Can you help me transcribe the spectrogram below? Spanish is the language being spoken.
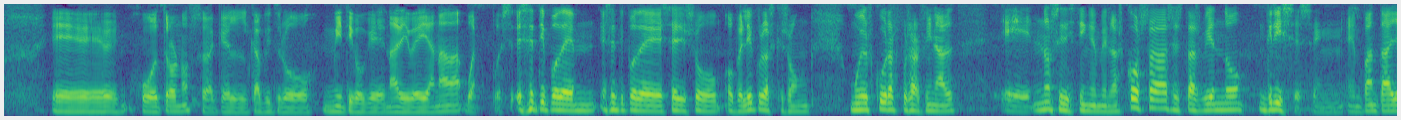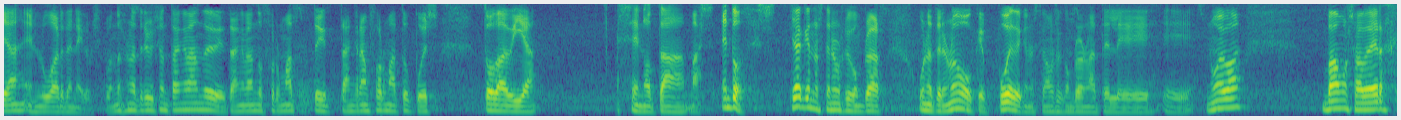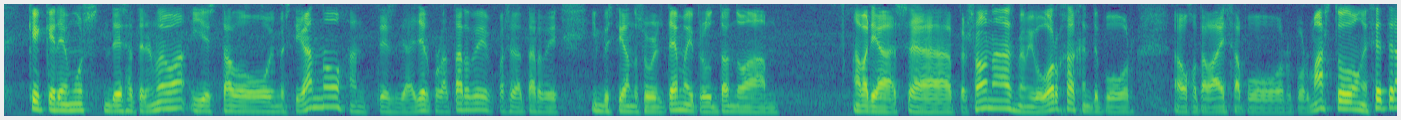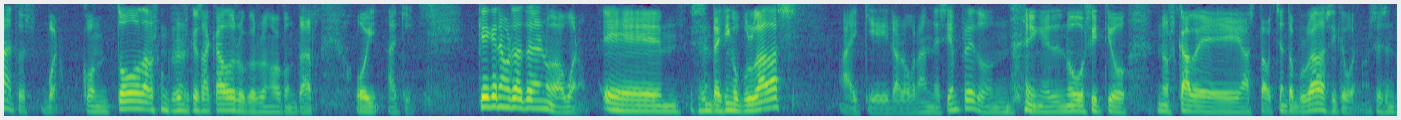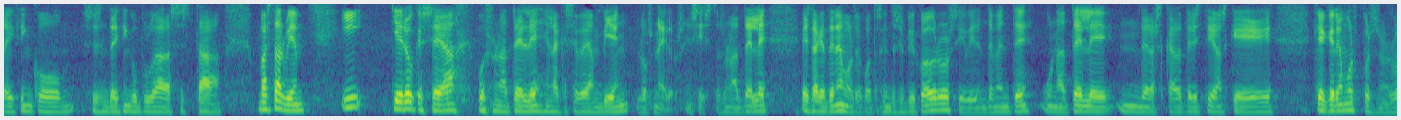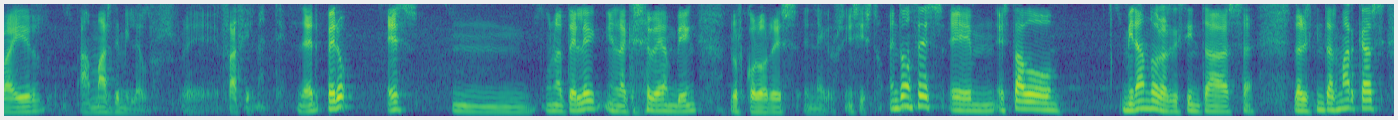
eh, Juego de Tronos, aquel capítulo mítico que nadie veía nada. Bueno, pues ese tipo de, ese tipo de series o, películas que son muy oscuras, pues al final eh, no se distinguen bien las cosas, estás viendo grises en, pantalla en lugar de negros. Cuando es una televisión tan grande, de tan, grande formato, de tan gran formato, pues todavía se nota más. Entonces, ya que nos tenemos que comprar una tele nueva, o que puede que nos tengamos que comprar una tele eh, nueva, vamos a ver qué queremos de esa tele nueva y he estado investigando antes de ayer por la tarde, pasé la tarde investigando sobre el tema y preguntando a, varias eh, personas, mi amigo Borja, gente por OJ Baeza por, por Mastodon, etc. Entonces, bueno, con todas las conclusiones que he sacado es lo que os vengo a contar hoy aquí. ¿Qué queremos de la tele nueva? Bueno, 65 eh, pulgadas, hay que ir a lo grande siempre, donde en el nuevo sitio nos cabe hasta 80 pulgadas, así que bueno, 65, 65 pulgadas está, va a estar bien. Y quiero que sea pues una tele en la que se vean bien los negros, insisto, es una tele esta que tenemos de 400 y pico euros y evidentemente una tele de las características que, que queremos pues nos va a ir a más de 1.000 euros eh, fácilmente. Pero es Mm, una tele en la que se vean bien los colores negros, insisto. Entonces, eh, he estado mirando las distintas, las distintas marcas.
